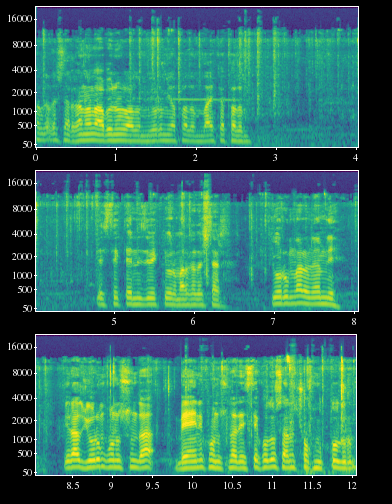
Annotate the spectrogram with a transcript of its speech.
Arkadaşlar kanala abone olalım, yorum yapalım, like atalım. Desteklerinizi bekliyorum arkadaşlar. Yorumlar önemli. Biraz yorum konusunda, beğeni konusunda destek olursanız çok mutlu olurum.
